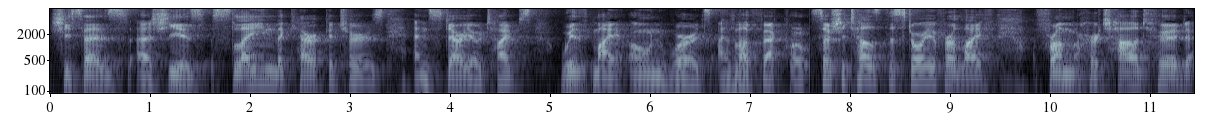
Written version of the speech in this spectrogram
she says uh, she is slaying the caricatures and stereotypes with my own words i love that quote so she tells the story of her life from her childhood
